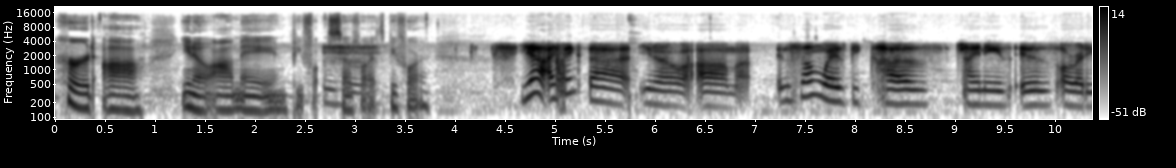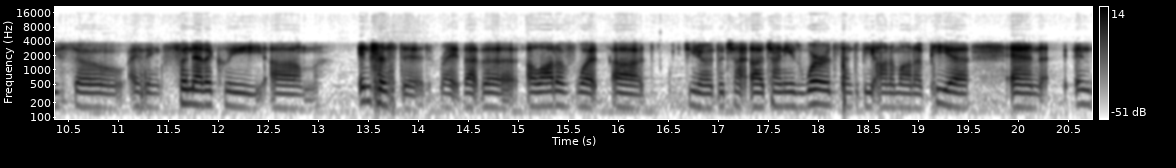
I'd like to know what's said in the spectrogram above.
heard ah, you know, ah may and before so Mhm. forth before? Yeah, I think that, you know, um, in some ways, because Chinese is already so, I think, phonetically um, interested, right? That the a lot of what uh, you know the chi- uh, Chinese words tend to be onomatopoeia, and in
